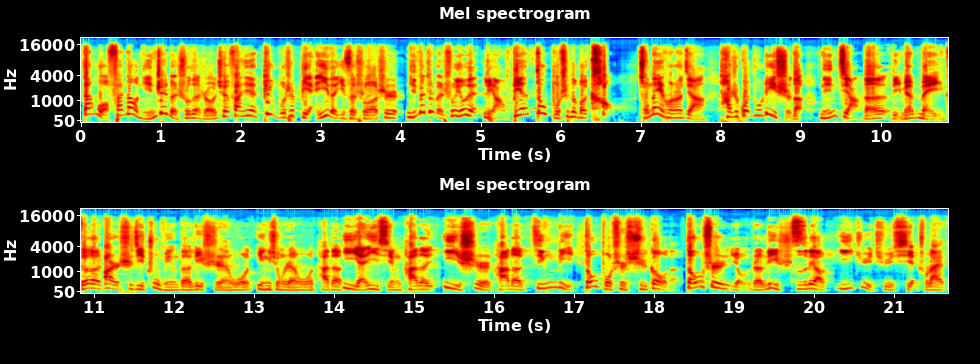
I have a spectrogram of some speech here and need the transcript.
当我翻到您这本书的时候，却发现并不是贬义的意思，说是您的这本书有点两边都不是那么靠。从内容上讲，他是关注历史的。您讲的里面每个二十世纪著名的历史人物、英雄人物，他的一言一行、他的轶事、他的经历，都不是虚构的，都是有着历史资料依据去写出来的。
